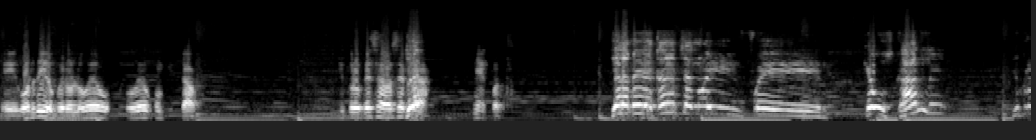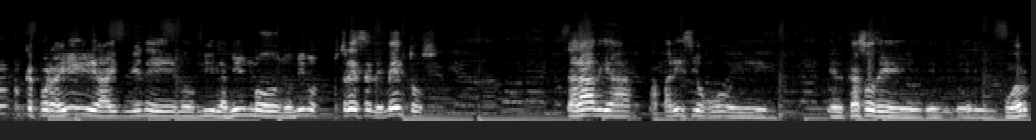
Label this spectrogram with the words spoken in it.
eh, Gordillo, pero lo veo, lo veo complicado. Yo creo que esa va a ser la línea 4. Ya la media cancha no hay fue que buscarle. Yo creo que por ahí, ahí viene los, la mismo, los mismos tres elementos. Sarabia, Aparicio, eh, el caso de, del jugador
